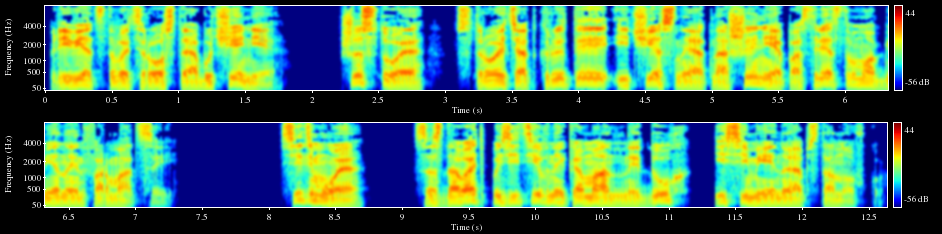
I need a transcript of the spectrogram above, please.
Приветствовать рост и обучение. Шестое. Строить открытые и честные отношения посредством обмена информацией. Седьмое. Создавать позитивный командный дух и семейную обстановку.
